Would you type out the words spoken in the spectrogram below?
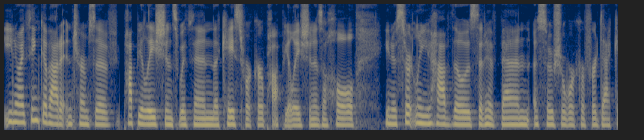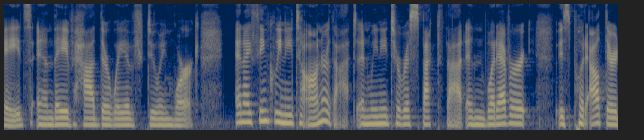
you know, I think about it in terms of populations within the caseworker population as a whole. You know, certainly you have those that have been a social worker for decades and they've had their way of doing work. And I think we need to honor that and we need to respect that. And whatever is put out there,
